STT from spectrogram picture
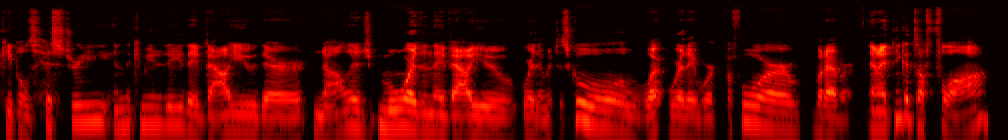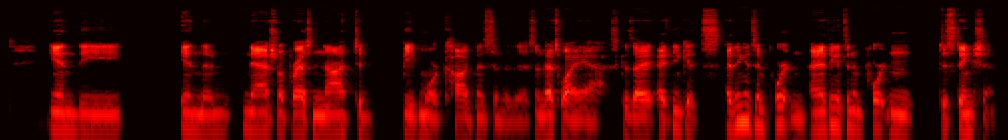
people's history in the community. They value their knowledge more than they value where they went to school, what where they worked before, whatever. And I think it's a flaw in the in the national press not to be more cognizant of this, and that's why I ask because I, I think it's I think it's important, and I think it's an important distinction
